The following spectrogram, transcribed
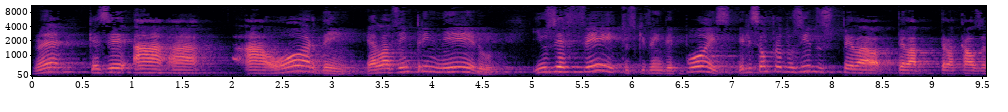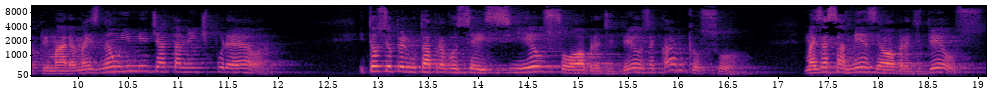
Né? Quer dizer, a, a, a ordem ela vem primeiro e os efeitos que vêm depois, eles são produzidos pela, pela, pela causa primária, mas não imediatamente por ela. Então, se eu perguntar para vocês se eu sou obra de Deus, é claro que eu sou. Mas essa mesa é obra de Deus?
